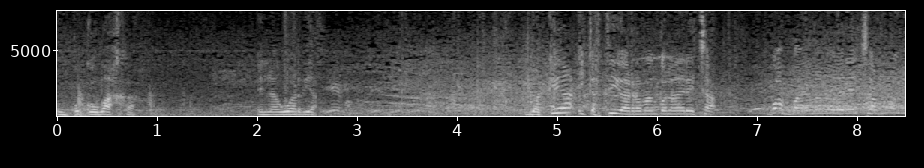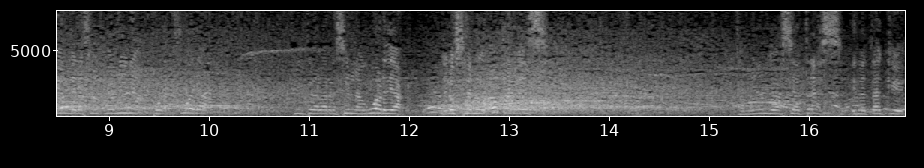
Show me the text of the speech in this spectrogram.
un poco baja en la guardia. Bloquea y castiga a Román con la derecha. Bomba de mano derecha, muy bien de la San Juanina, por afuera. Va recién la guardia de Lozano, otra vez. Caminando hacia atrás el ataque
